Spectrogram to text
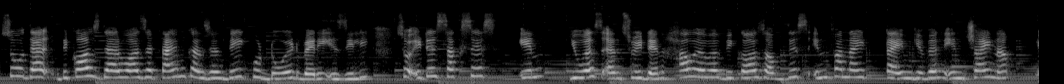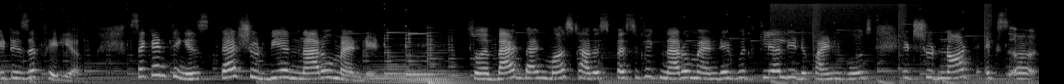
So that because there was a time constraint they could do it very easily. So it is success in us and sweden. However because of this infinite time given in china it is a failure. Second thing is there should be a narrow mandate so a bad bank must have a specific narrow mandate with clearly defined goals it should not ex- uh,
